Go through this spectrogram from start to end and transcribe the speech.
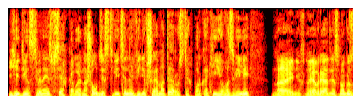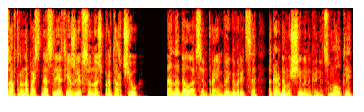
единственная из всех, кого я нашел, действительно видевшая Аматеру с тех пор, как ее возвели... Найниф, но я вряд ли смогу завтра напасть на след, ежели всю ночь проторчу. Она дала всем троим выговориться, а когда мужчины наконец умолкли,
